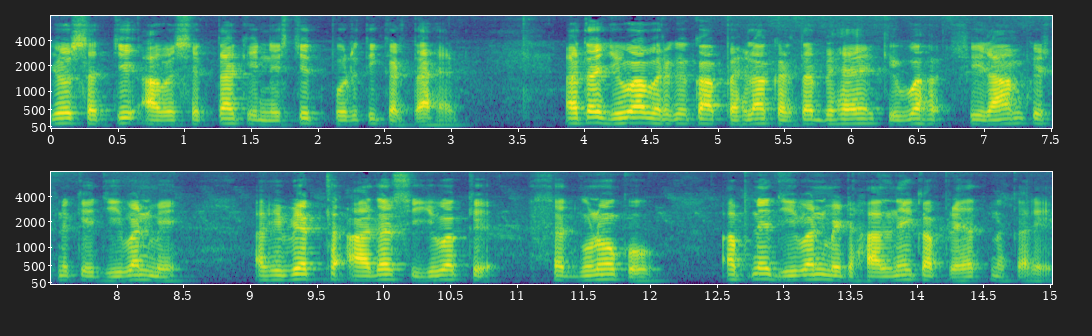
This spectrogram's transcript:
जो सच्ची आवश्यकता की निश्चित पूर्ति करता है। अतः युवा वर्ग का पहला कर्तव्य है कि वह श्री रामकृष्ण के जीवन में अभिव्यक्त आदर्श युवक के सद्गुणों को अपने जीवन में ढालने का प्रयत्न करे।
